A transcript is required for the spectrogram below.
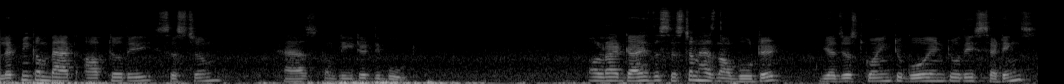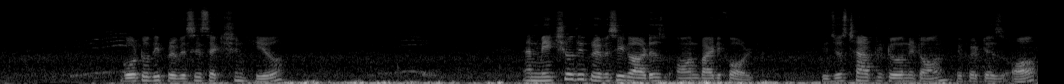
let me come back after the system has completed the boot. Alright guys the system has now booted. We are just going to go into the settings. Go to the privacy section here. And make sure the privacy guard is on by default. You just have to turn it on if it is off.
